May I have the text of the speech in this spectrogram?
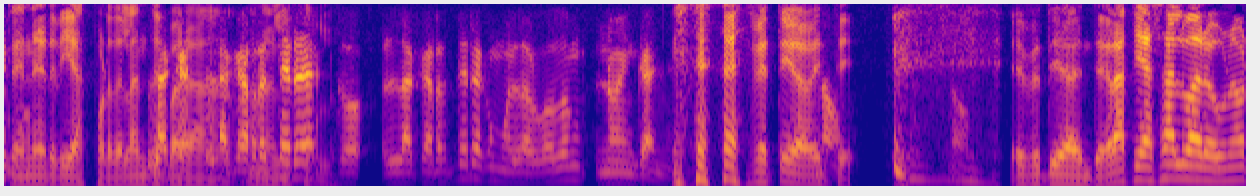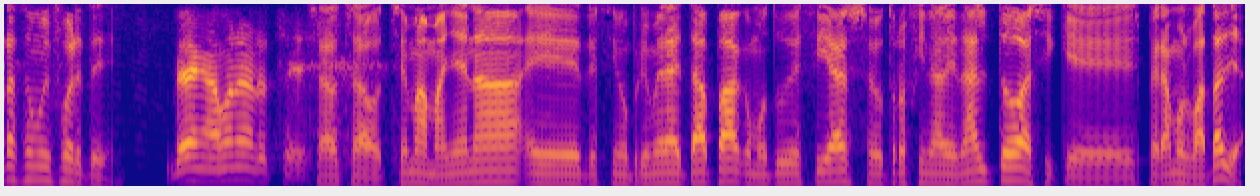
tener días por delante para la carretera, la carretera, como el algodón, no engaña. Efectivamente. Efectivamente. Gracias, Álvaro. Un abrazo muy fuerte. Venga, buenas noches. Chao, chao. Chema, mañana eh, decimoprimera etapa, como tú decías, otro final en alto, así que esperamos batalla.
